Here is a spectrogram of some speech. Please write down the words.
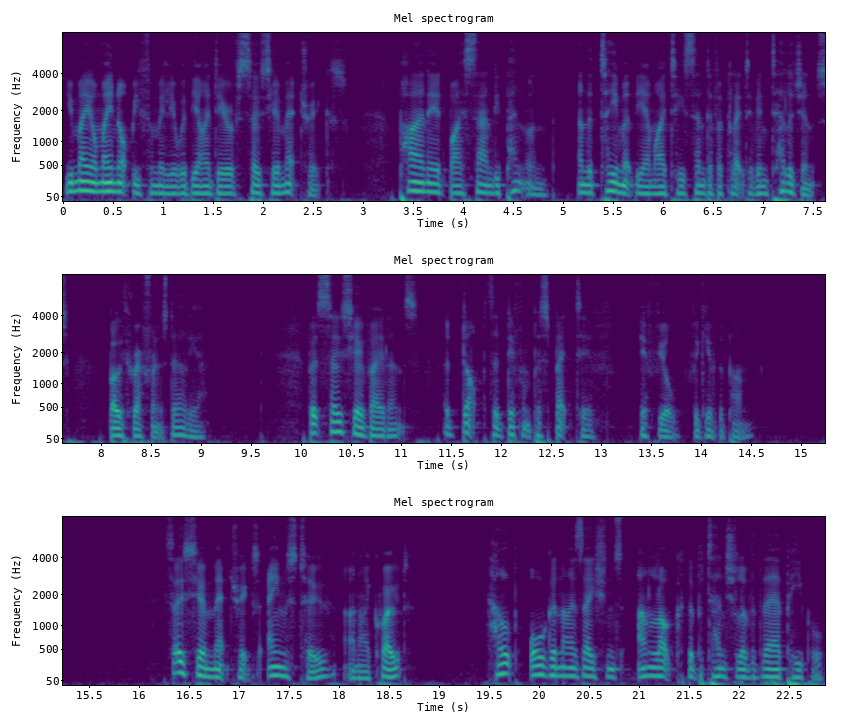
You may or may not be familiar with the idea of sociometrics, pioneered by Sandy Pentland and the team at the MIT Center for Collective Intelligence, both referenced earlier. But sociovalence adopts a different perspective, if you'll forgive the pun. Sociometrics aims to, and I quote, help organizations unlock the potential of their people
